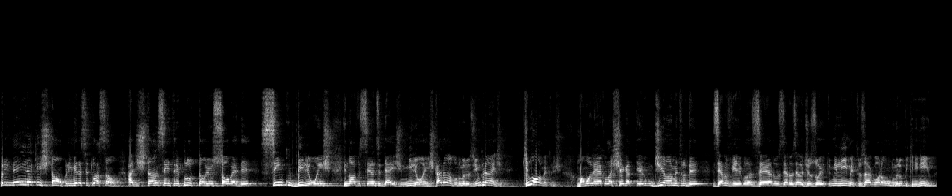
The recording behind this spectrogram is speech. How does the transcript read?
Primeira questão, primeira situação, a distância entre Plutão e o Sol é de 5 bilhões e 910 milhões. Caramba, um númerozinho grande, quilômetros. Uma molécula chega a ter um diâmetro de 0,00018 milímetros, agora um número pequenininho.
